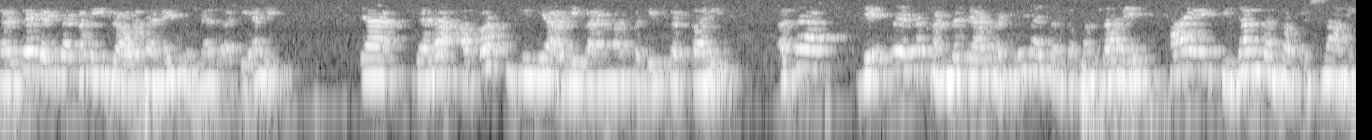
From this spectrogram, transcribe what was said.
राज्याकरिता काही प्रावधाने ठेवण्यात आली आहेत. त्या त्याला अपस्थिती या अधिकारांना स्थगित करता येईल. आता जेथपर्यंत खंड चार हटविण्याचा संबंध आहे हा एक सिद्धांताचा प्रश्न आहे.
